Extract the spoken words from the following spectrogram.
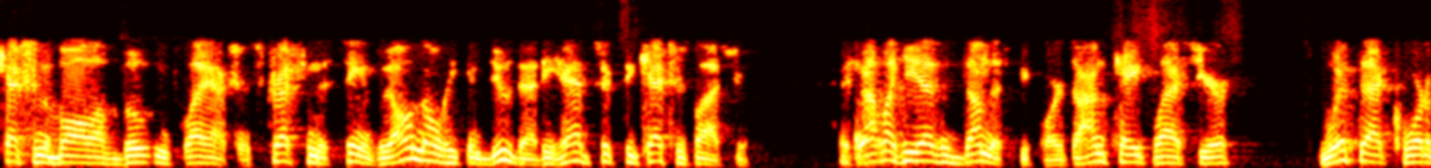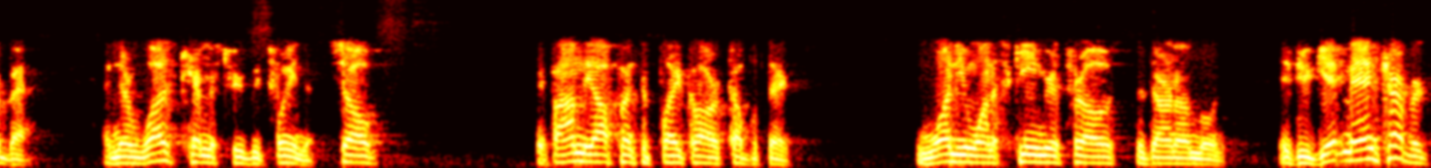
catching the ball off boot and play action, stretching the seams. We all know he can do that. He had 60 catches last year. It's not like he hasn't done this before. It's on tape last year with that quarterback, and there was chemistry between them. So if I'm the offensive play caller, a couple things. One, you want to scheme your throws to Darnell Mooney. If you get man coverage,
